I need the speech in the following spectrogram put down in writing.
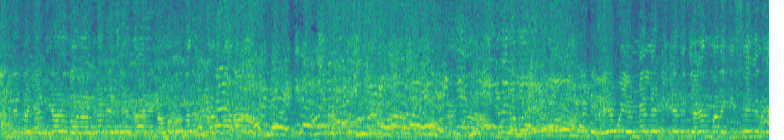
అందింత గట్టిగా అడుగుతానంటే నేను చేస్తానని నమ్మకం మీద మీరు అడుగుతున్నారు. రేపు ఎమ్మెల్యే టికెట్ జగన్ మనకి ఇస్తే కనుక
